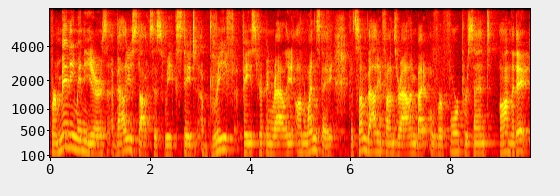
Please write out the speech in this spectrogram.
for many, many years, value stocks this week staged a brief face ripping rally on Wednesday, with some value funds rallying by over 4% on the day.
